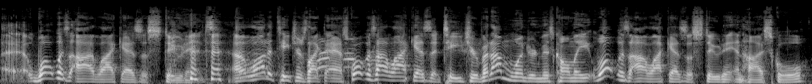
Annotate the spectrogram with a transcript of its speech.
uh, what was I like as a student? a lot of teachers like to ask what was I like as a teacher, but I'm wondering, Miss Conley, what was I like as a student in high school?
